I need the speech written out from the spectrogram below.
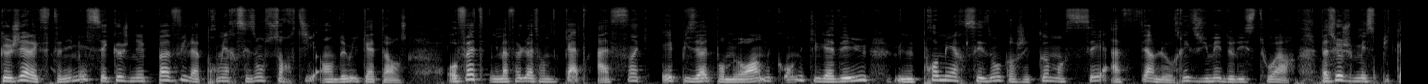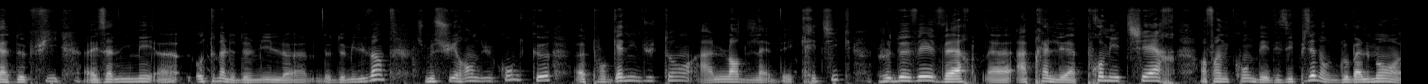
que j'ai avec cet animé, c'est que je n'ai pas vu la première saison sortie en 2014. Au fait, il m'a fallu attendre 4 à 5 épisodes pour me rendre compte qu'il y avait eu une première saison quand j'ai commencé à faire le résumé de l'histoire. Parce que je m'explique depuis euh, les animés euh, de, 2000, euh, 2020, je me suis rendu compte que pour gagner du temps à, lors des critiques, je devais vers, après le premier tiers, en fin de compte, des, des épisodes, donc globalement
